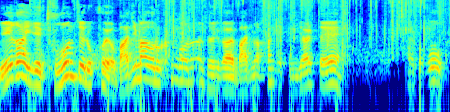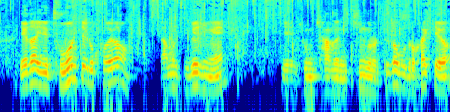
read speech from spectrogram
얘가 이제 두 번째로 커요. 마지막으로 큰 거는 저희가 마지막 한 개 공개할 때 할 거고, 얘가 이제 두 번째로 커요. 남은 두 개 중에. 예, 좀 작은 이 친구를 뜯어보도록 할게요.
